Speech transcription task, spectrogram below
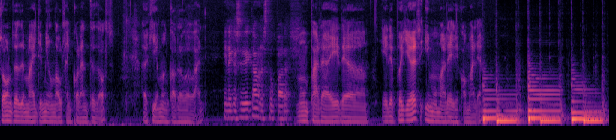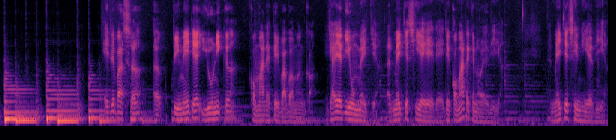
l'11 de maig de 1942, aquí a Mancor de la Vall. I en què se dedicaven els teus pares? Mon pare era, era pagès i ma mare era comare. Ella va ser la primera i única comare que hi va a Mancor ja hi havia un metge, el metge sí era, era com ara que no hi havia. El metge sí n'hi havia,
